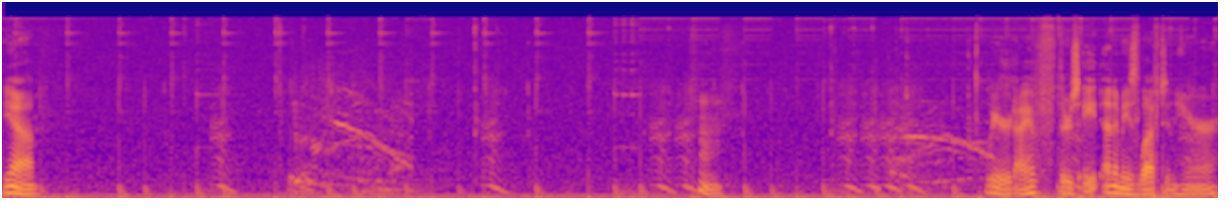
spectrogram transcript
Yeah. Hmm. Weird. I have... There's eight enemies left in here.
